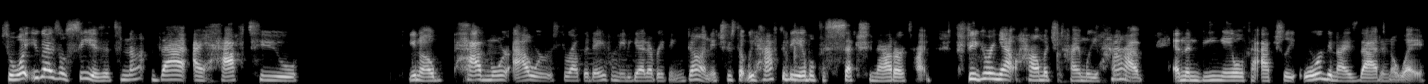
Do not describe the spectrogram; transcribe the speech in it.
So what you guys will see is it's not that I have to you know, have more hours throughout the day for me to get everything done. It's just that we have to be able to section out our time, figuring out how much time we have, and then being able to actually organize that in a way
